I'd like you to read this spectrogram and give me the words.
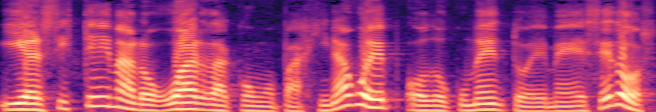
y el sistema lo guarda como página web o documento MS2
